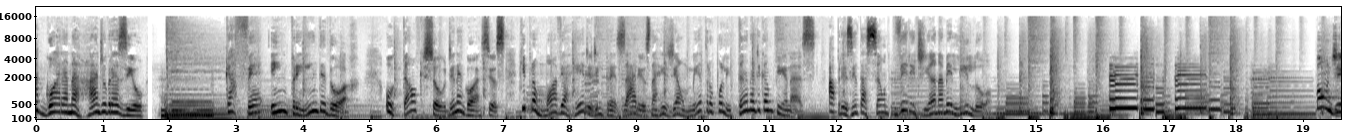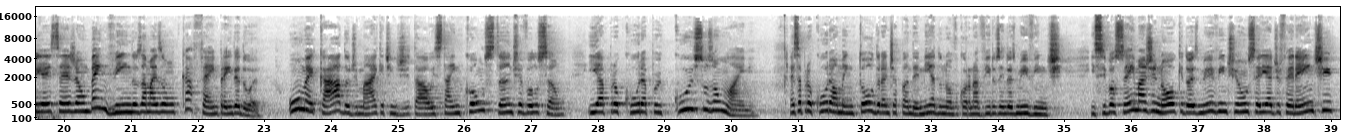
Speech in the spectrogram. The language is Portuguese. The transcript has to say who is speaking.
Speaker 1: Agora na Rádio Brasil. Café Empreendedor. O talk show de negócios que promove a rede de empresários na região metropolitana de Campinas. Apresentação Veridiana Melilo.
Speaker 2: Bom dia e sejam bem-vindos a mais um Café Empreendedor. O mercado de marketing digital está em constante evolução e a procura por cursos online. Essa procura aumentou durante a pandemia do novo coronavírus em 2020. E se você imaginou que 2021 seria diferente,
